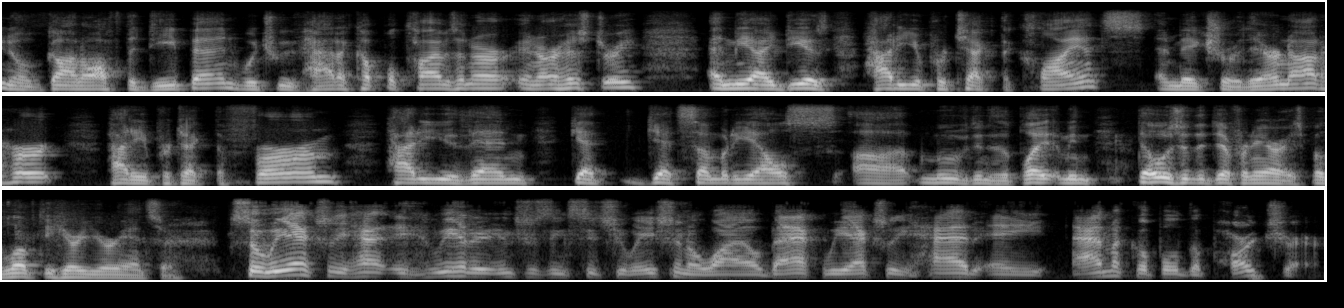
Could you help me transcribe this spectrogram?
you know gone off the deep end which we've had a couple times in our in our history. And the idea is how do you protect the clients and make sure they're not hurt? How do you protect the firm? How do you then get get somebody else uh, moved into the place? I mean those are the different areas but love to hear your answer. So we actually had we had an interesting situation a while back. We actually had a amicable departure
